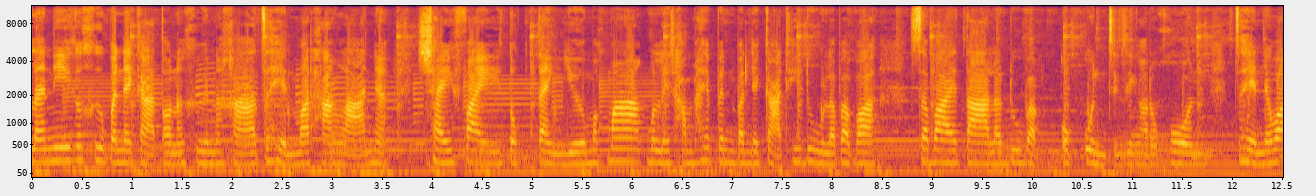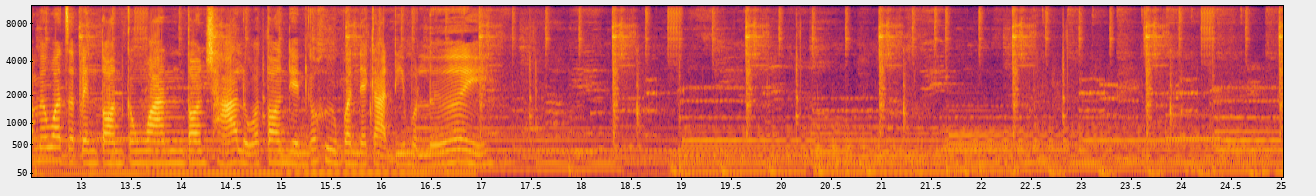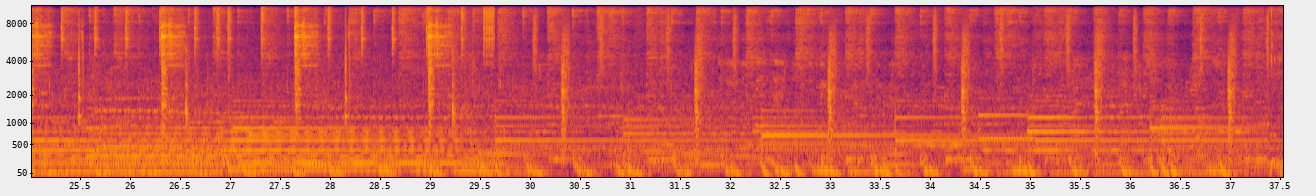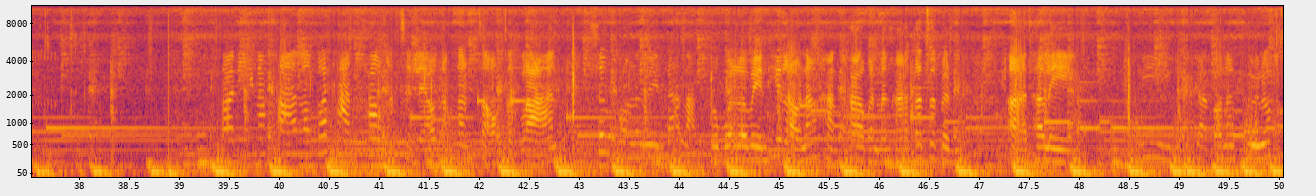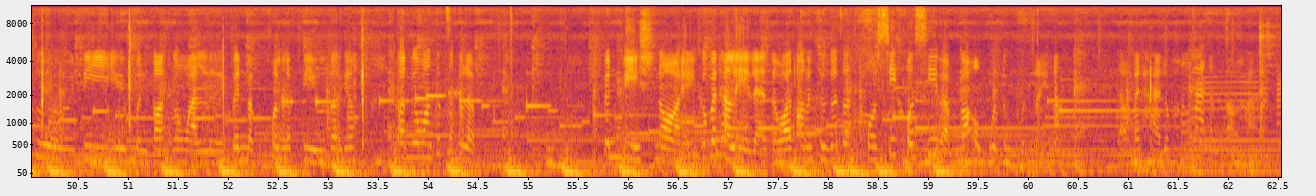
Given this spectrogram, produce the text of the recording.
และนี่ก็คือบรรยากาศตอนกลางคืนนะคะ จะเห็นว่าทางร้านเนี่ยใช้ไฟตกแต่งเยอะมากๆ มันเลยทำให้เป็นบรรยากาศที่ดูแล้วแบบว่าสบายตาแล้วดูแบบอบอุ่นจริงๆค่ะทุกคน จะเห็นได้ว่าไม่ว่าจะเป็นตอนกลางวันตอนเช้าหรือว่าตอนเย็นก็คือบรรยากาศดีหมดเลย แล้วกำลังจะออกจากร้าน ซึ่งบริเวณด้านหลังคือบริเวณที่เรานั่งทานข้าวกันนะคะ ก็จะเป็นทะเลนี่บรรยากาศตอนกลางคืนก็คือดีเหมือนตอนกลางวันเลย เป็นแบบคนละฟิลตอนกลางตอนกลางวันก็จะเป็นแบบเป็นบีชหน่อยก็เป็นทะเลแหละแต่ว่าตอนกลางคืนก็จะโคซี่โคซี่แบบว่าอบอุ่นอบอุ่นหน่อยนะเดี๋ยวไปถ่ายรูปข้างหน้ากันต่อค่ะ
